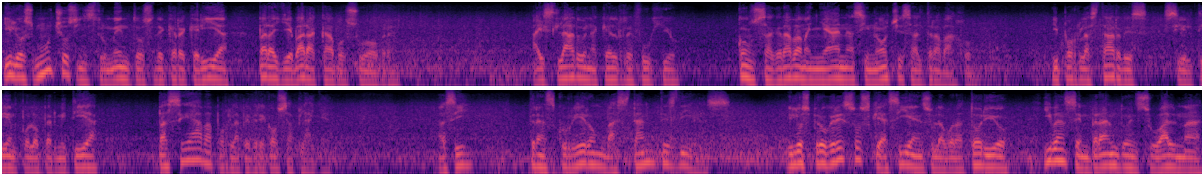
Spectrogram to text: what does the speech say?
y los muchos instrumentos de que requería para llevar a cabo su obra. Aislado en aquel refugio, consagraba mañanas y noches al trabajo, y por las tardes, si el tiempo lo permitía, paseaba por la pedregosa playa. Así, transcurrieron bastantes días, y los progresos que hacía en su laboratorio iban sembrando en su alma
